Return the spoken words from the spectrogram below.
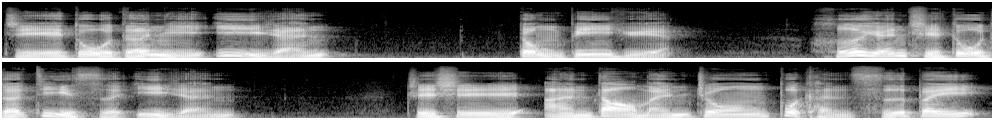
只度得你一人。”洞宾曰：“何缘只度得弟子一人？只是俺道门中不肯慈悲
